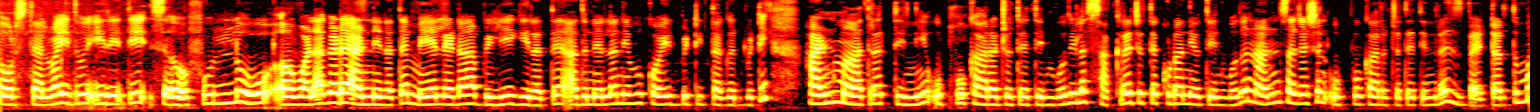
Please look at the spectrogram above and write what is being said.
ತೋರಿಸ್ದೆ ಅಲ್ವಾ? ಇದು ಈ ರೀತಿ ಸ ಫುಲ್ಲು ಒಳಗಡೆ ಹಣ್ಣಿರುತ್ತೆ, ಮೇಲೆಡ ಬಿಳಿಗಿರುತ್ತೆ, ಅದನ್ನೆಲ್ಲ ನೀವು ಕೊಯ್ದುಬಿಟ್ಟು, ತೆಗೆದ್ಬಿಟ್ಟು ಹಣ್ಣು ಮಾತ್ರ ತಿನ್ನಿ. ಉಪ್ಪು, ಖಾರ ಜೊತೆ ತಿನ್ಬೋದು, ಇಲ್ಲ ಸಕ್ಕರೆ ಜೊತೆ ಕೂಡ ನೀವು ತಿನ್ಬೋದು. ನನ್ನ ಸಜೆಷನ್ ಉಪ್ಪು, ಖಾರ ಜೊತೆ ತಿಂದರೆ ಇಸ್ ಬೆಟರ್ ತುಂಬ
